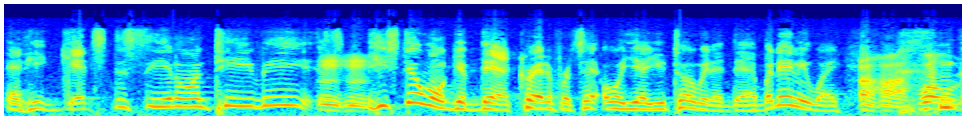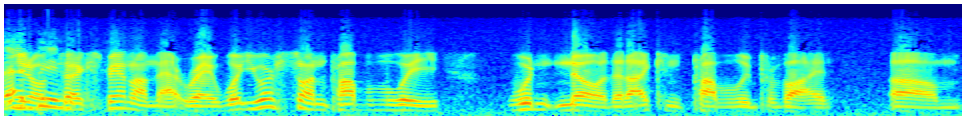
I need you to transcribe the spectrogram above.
and he gets to see it on TV, Mhm. he still won't give dad credit for saying, "Oh yeah, you told me that, dad." But anyway, Uh-huh. Well, you know, being- to expand on that, Ray, what your son probably wouldn't know that I can probably provide um,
